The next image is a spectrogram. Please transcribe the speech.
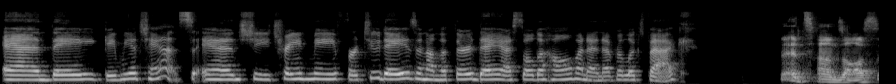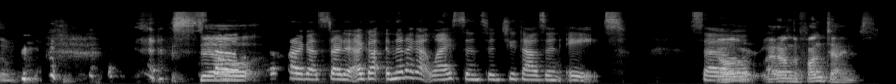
and they gave me a chance and she trained me for 2 days and on the third day I sold a home and I never looked back. That sounds awesome. so, I got started. I got and then I got licensed in 2008. So oh, right on the fun times.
